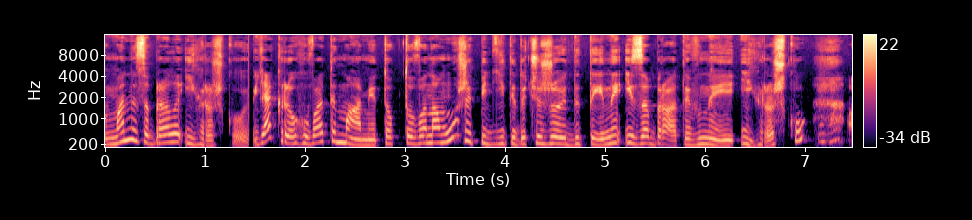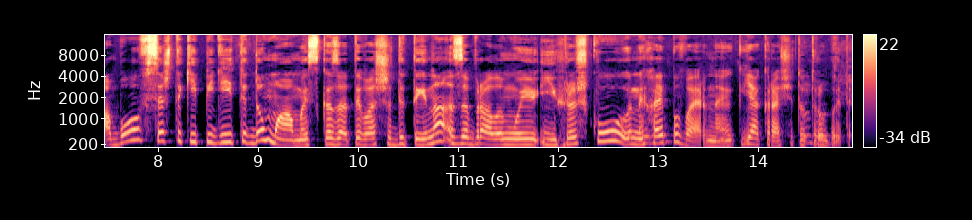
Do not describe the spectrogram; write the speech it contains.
Мене забрала іграшку. Як реагувати мамі? Тобто вона може підійти до чужої дитини і забрати в неї іграшку, або все ж таки підійти до мами, сказати, ваша дитина забрала мою іграшку, нехай поверне. Як краще тут робити?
